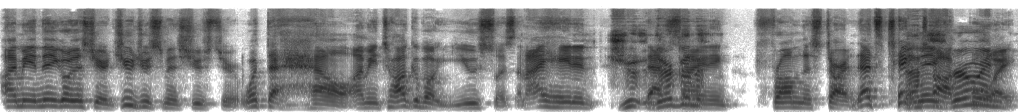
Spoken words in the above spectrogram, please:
I mean, they go this year. Juju Smith Schuster. What the hell? I mean, talk about useless. And I hated Ju- that they're gonna- signing from the start. That's TikTok ruined- boy.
